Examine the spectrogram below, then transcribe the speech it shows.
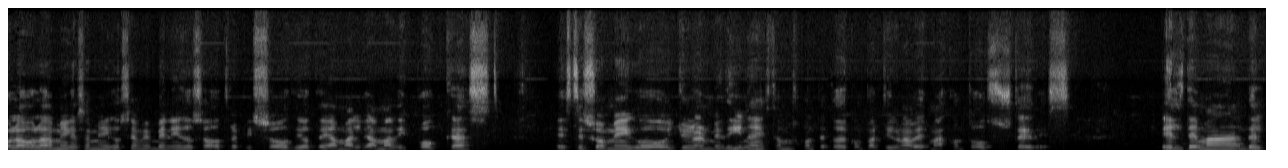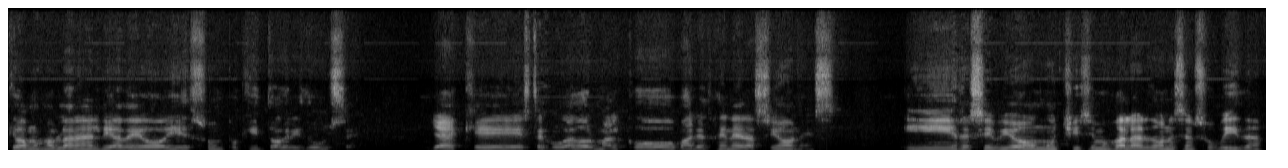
Hola, hola amigas y amigos, sean bienvenidos a otro episodio de Amalgama de Podcast. Este es su amigo Junior Medina y estamos contentos de compartir una vez más con todos ustedes. El tema del que vamos a hablar en el día de hoy es un poquito agridulce, ya que este jugador marcó varias generaciones y recibió muchísimos galardones en su vida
